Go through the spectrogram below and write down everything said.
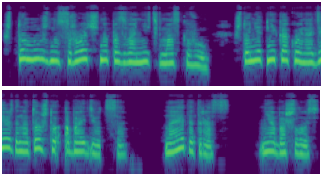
что нужно срочно позвонить в Москву, что нет никакой надежды на то, что обойдется. На этот раз не обошлось.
